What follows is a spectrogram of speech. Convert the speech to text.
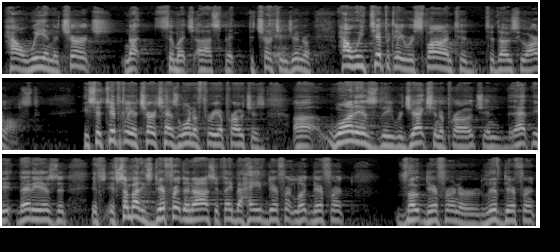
how we in the church, not so much us, but the church in general, how we typically respond to, to those who are lost. He said typically a church has one of three approaches. Uh, one is the rejection approach, and that, that is that if, if somebody's different than us, if they behave different, look different, vote different, or live different,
